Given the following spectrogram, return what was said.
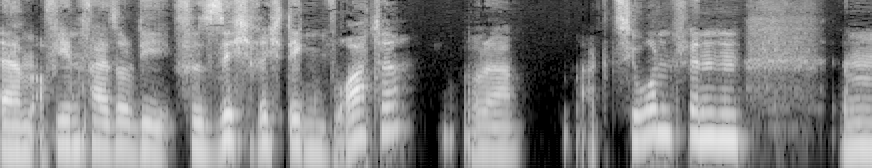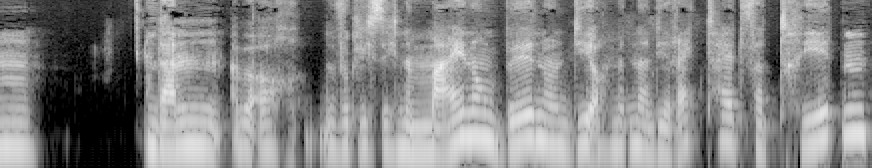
ähm, auf jeden Fall so die für sich richtigen Worte oder Aktionen finden. Ähm, dann aber auch wirklich sich eine Meinung bilden und die auch mit einer Direktheit vertreten,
